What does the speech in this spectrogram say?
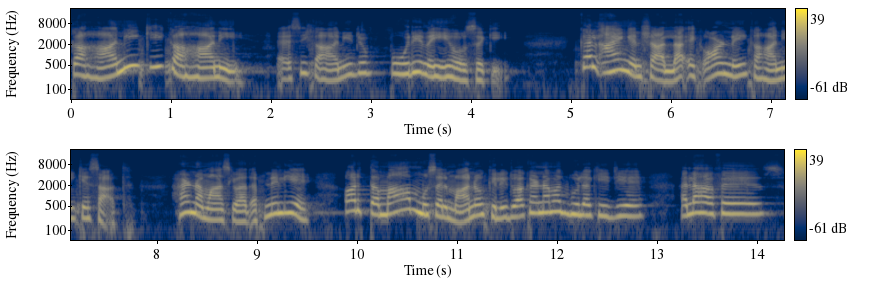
کہانی کی کہانی، ایسی کہانی جو پوری نہیں ہو سکی۔ کل آئیں گے انشاءاللہ ایک اور نئی کہانی کے ساتھ۔ ہر نماز کے بعد اپنے لیے اور تمام مسلمانوں کے لیے دعا کرنا مت بھولا کیجیے اللہ حافظ۔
